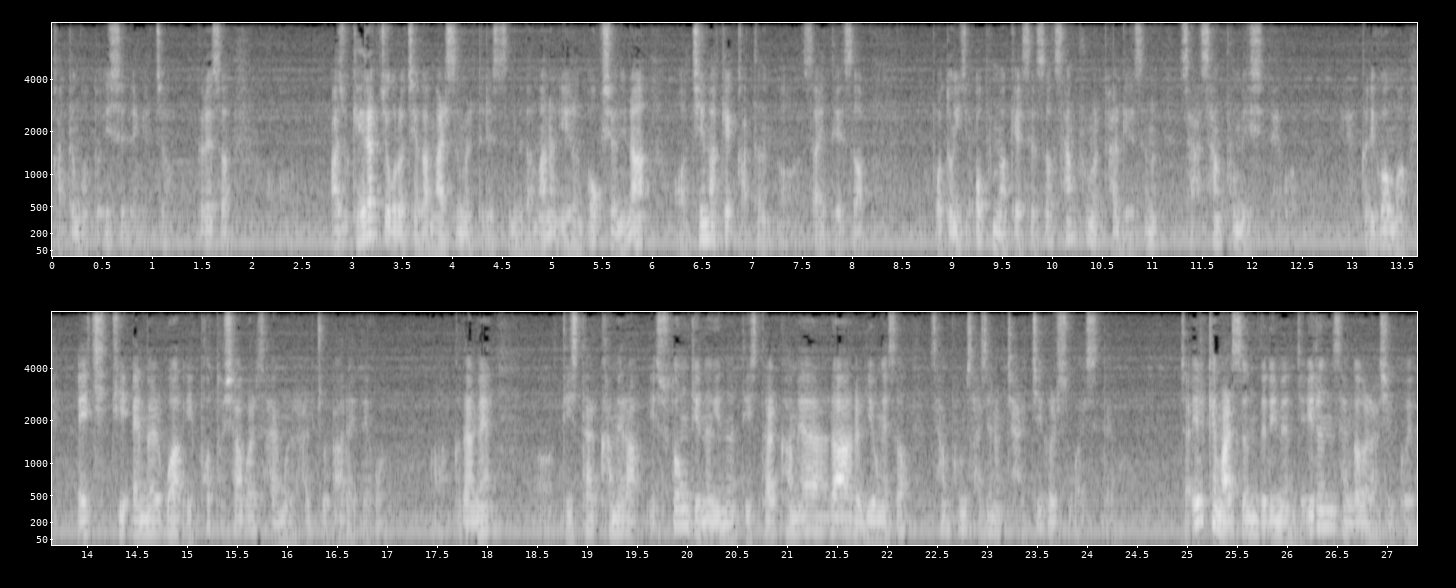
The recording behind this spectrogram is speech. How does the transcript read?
같은 것도 있어야 되겠죠. 그래서 아주 개략적으로 제가 말씀을 드렸습니다만은 이런 옥션이나 어, G마켓 같은 어, 사이트에서 보통 이제 오픈마켓에서 상품을 팔기 위해서는 자, 상품이 있어야 되고 예, 그리고 뭐 HTML과 이 포토샵을 사용을 할 줄 알아야 되고 어, 그 다음에 어, 디지털 카메라 이 수동 기능 있는 디지털 카메라를 이용해서 상품 사진을 잘 찍을 수가 있어야 되고 자 이렇게 말씀드리면 이제 이런 생각을 하실 거예요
